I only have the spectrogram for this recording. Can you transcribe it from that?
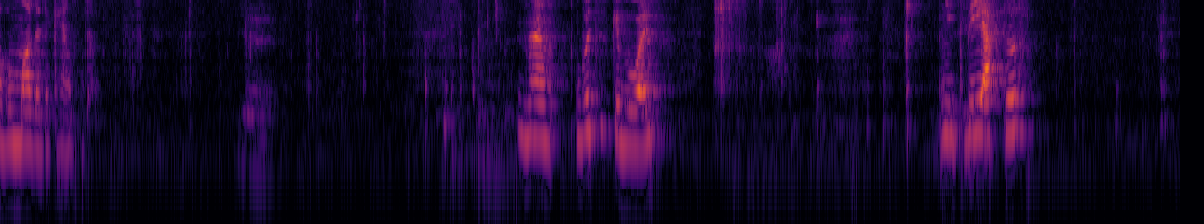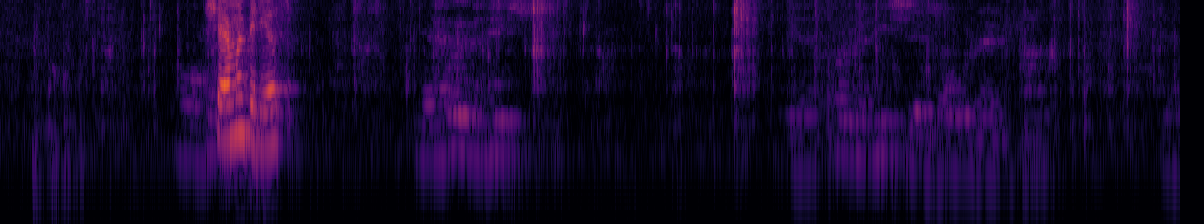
Of a modded account. Yeah. Now, with this giveaway, you need to be active, share my videos, Yeah, where the niece. Yeah, where the niece is over there, John. Yeah.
